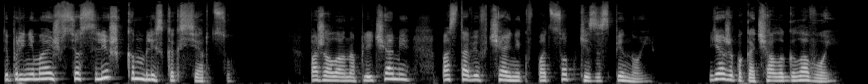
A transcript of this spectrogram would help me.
Ты принимаешь все слишком близко к сердцу». Пожала она плечами, поставив чайник в подсобке за спиной. Я же покачала головой.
